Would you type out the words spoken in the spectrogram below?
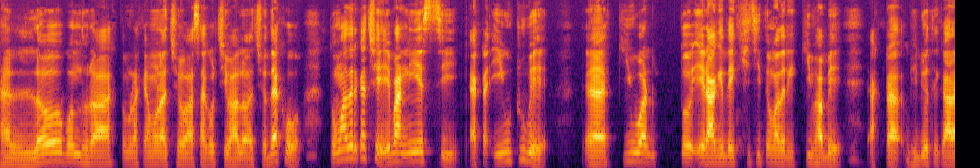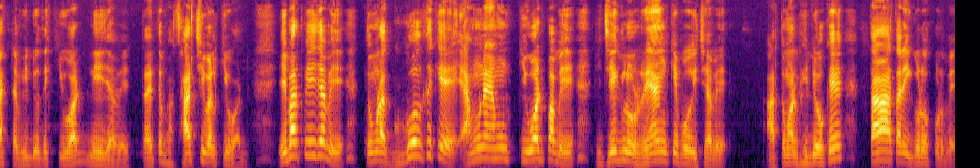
হ্যালো বন্ধুরা, তোমরা কেমন আছো? আশা করছি ভালো আছো। দেখো, তোমাদের কাছে এবার নিয়ে এসেছি একটা ইউটিউবে কিওয়ার্ড তো এর আগে দেখিয়েছি তোমাদেরকে কীভাবে একটা ভিডিও থেকে আর একটা ভিডিওতে কিওয়ার্ড নিয়ে যাবে। তাই তো? সার্চিবল কিওয়ার্ড এবার পেয়ে যাবে তোমরা গুগল থেকে এমন এমন কিওয়ার্ড পাবে যেগুলো র্যাঙ্কে পৌঁছাবে আর তোমার ভিডিওকে তাড়াতাড়ি গ্রো করবে।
